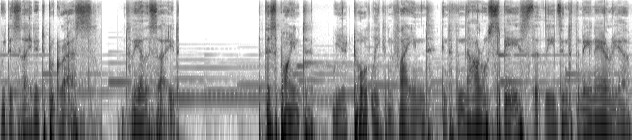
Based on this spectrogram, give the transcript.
we decided to progress to the other side. At this point, we are totally confined into the narrow space that leads into the main area.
